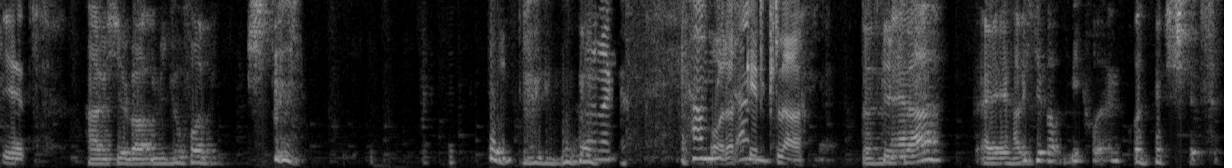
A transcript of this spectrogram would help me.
Jetzt. Habe ich hier überhaupt ein Mikrofon? Kam Boah, das an. geht klar. Das geht Ja. klar? Ey, habe ich hier überhaupt ein Mikro irgendwo? Shit.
